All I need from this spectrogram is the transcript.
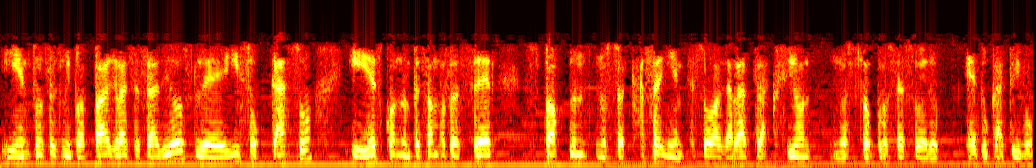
Y entonces mi papá, gracias a Dios, le hizo caso y es cuando empezamos a hacer Stockton, nuestra casa, y empezó a agarrar tracción nuestro proceso edu educativo.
